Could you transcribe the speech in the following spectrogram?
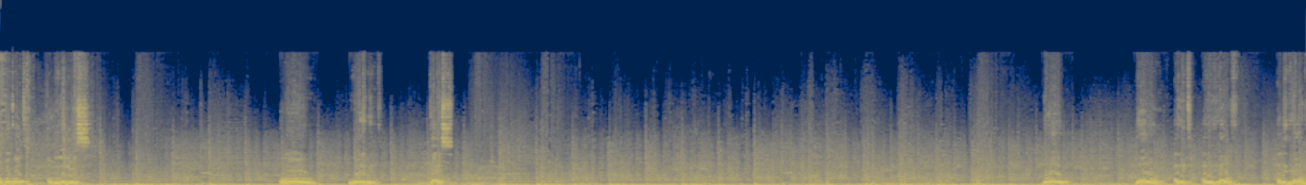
Oh my god, I'm gonna lose. Oh, wait a minute. Guys, No! No! I need I need help! I need help!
